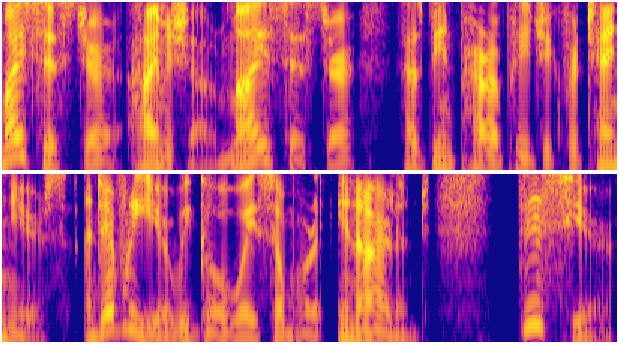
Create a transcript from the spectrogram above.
My sister, hi Michelle, my sister has been paraplegic for 10 years, and every year we go away somewhere in Ireland. This year,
